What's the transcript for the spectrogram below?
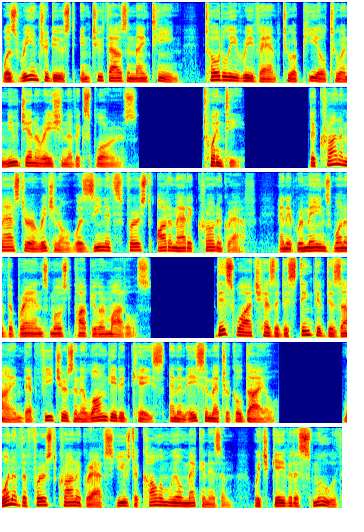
was reintroduced in 2019, totally revamped to appeal to a new generation of explorers. 20. The Chronomaster Original was Zenith's first automatic chronograph, and it remains one of the brand's most popular models. This watch has a distinctive design that features an elongated case and an asymmetrical dial. One of the first chronographs used a column wheel mechanism, which gave it a smooth,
